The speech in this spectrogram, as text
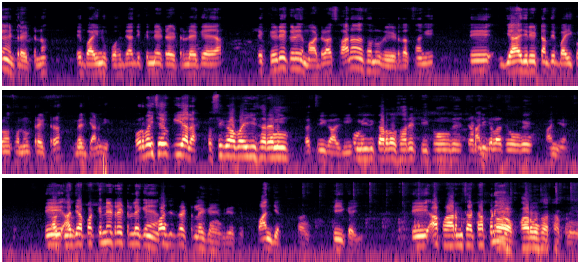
ਘੈਂਟ ਟਰੈਕਟਰ ਨਾ। ਤੇ ਬਾਈ ਨੂੰ ਪੁੱਛਦੇ ਆ ਅੱਜ ਕਿੰਨੇ ਟਰੈਕਟਰ ਲੈ ਕੇ ਆਇਆ। ਤੇ ਕਿਹੜੇ ਕਿਹੜੇ ਮਾਡਲ ਆ ਸਾਰਾ ਦਾ ਤੁਹਾਨੂੰ ਰੇਟ ਦੱਸਾਂਗੇ। ਤੇ ਜਾਇਜ਼ ਰੇਟਾਂ ਤੇ ਬਾਈ ਕੋਲੋਂ ਤੁਹਾਨੂੰ ਟਰੈਕਟਰ ਮਿਲ ਜਾਣਗੇ। ਹੋਰ ਬਾਈ ਛੇਕ ਕੀ ਹਾਲ ਹੈ ਸਤਿ ਸ਼੍ਰੀ ਅਕਾਲ ਬਾਈ ਜੀ ਸਾਰਿਆਂ ਨੂੰ। ਸਤਿ ਸ੍ਰੀ ਅਕਾਲ ਜੀ। ਉਮੀਦ ਕਰਦਾ ਸਾਰੇ ਠੀਕ ਹੋਵੋਗੇ ਚੜ੍ਹਦੀ ਕਲਾ ਚ ਹੋਵੋਗੇ। ਹਾਂਜੀ ਹਾਂਜੀ। ਤੇ ਅੱਜ ਆਪਾਂ ਕਿੰਨੇ ਟਰੈਕਟਰ ਲੈ ਕੇ ਆਏ ਆ? ਪੰਜ ਟਰੈਕਟਰ ਲੈ ਕੇ ਆਏ ਵੀਰੇ ਅੱਜ। ਪੰਜ। ਹਾਂਜੀ। ਠੀਕ ਹੈ ਜੀ। ਤੇ ਆ ਫਾਰਮ 60 ਆਪਣੀ ਹੈ? ਹਾਂ ਫਾਰਮ 60 ਆਪਣੀ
